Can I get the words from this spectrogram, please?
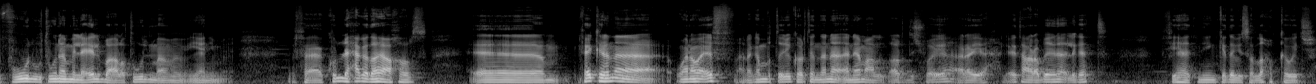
فول وتونة من العلبة على طول ما يعني فكل حاجة ضايعة خالص. فاكر أنا وأنا واقف على جنب الطريق قررت إن أنا أنام على الأرض شوية أريح. لقيت عربية نقل جت فيها اتنين كده بيصلحوا الكاوتش.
